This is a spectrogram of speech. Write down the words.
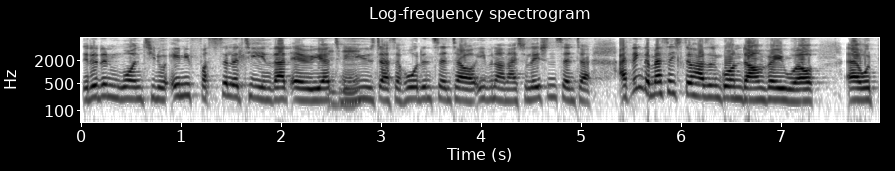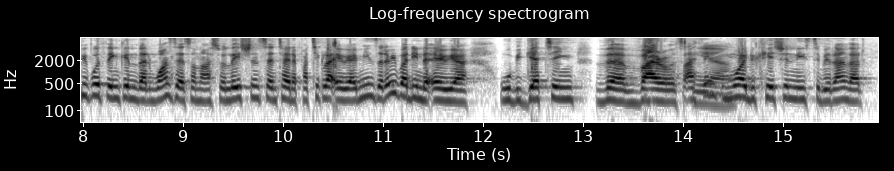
they didn't want, you know, any facility in that area mm -hmm. to be mm-hmm. used as a holding center or even an isolation center. I think the message still hasn't gone down very well uh, with people thinking that once there's an isolation center in a particular area, it means that everybody in the area will be getting the virus. I think more education needs to be done that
